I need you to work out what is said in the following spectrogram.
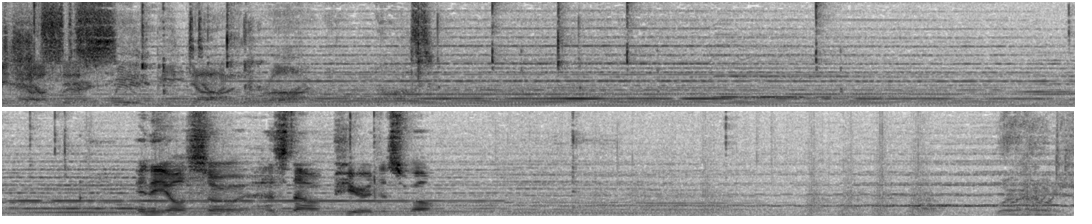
May justice will be done, or I will not. And he also has now appeared as well. We're going to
